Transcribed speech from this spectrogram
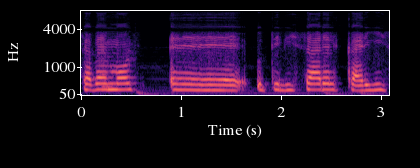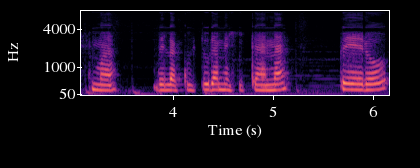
sabemos eh, utilizar el carisma de la cultura mexicana, pero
